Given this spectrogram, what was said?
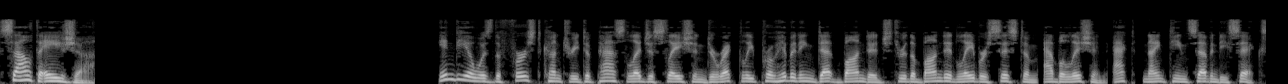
South Asia India was the first country to pass legislation directly prohibiting debt bondage through the Bonded Labour System Abolition Act, 1976.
